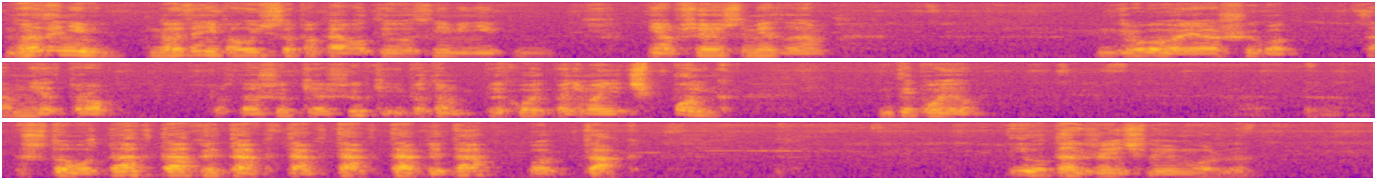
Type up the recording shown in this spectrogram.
Но это не, но это не получится, пока вот ты вот с ними не, не общаешься методом, грубо говоря, ошибок. Там нет проб. Просто ошибки, ошибки, и потом приходит понимание, чпоньк, и ты понял, что вот так, так и так, так, так, так и так, вот так. И вот так женщинами можно.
